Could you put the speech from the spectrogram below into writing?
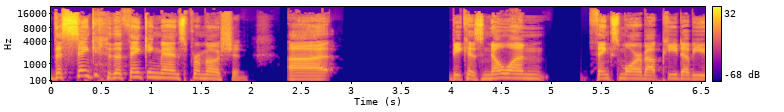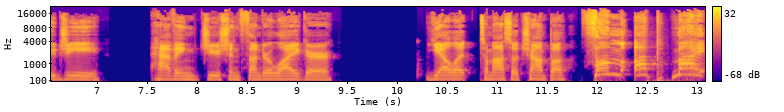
The sink, the Thinking Man's promotion, uh, because no one thinks more about PWG having Jushin Thunder Liger yell at Tommaso Ciampa, "Thumb up my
